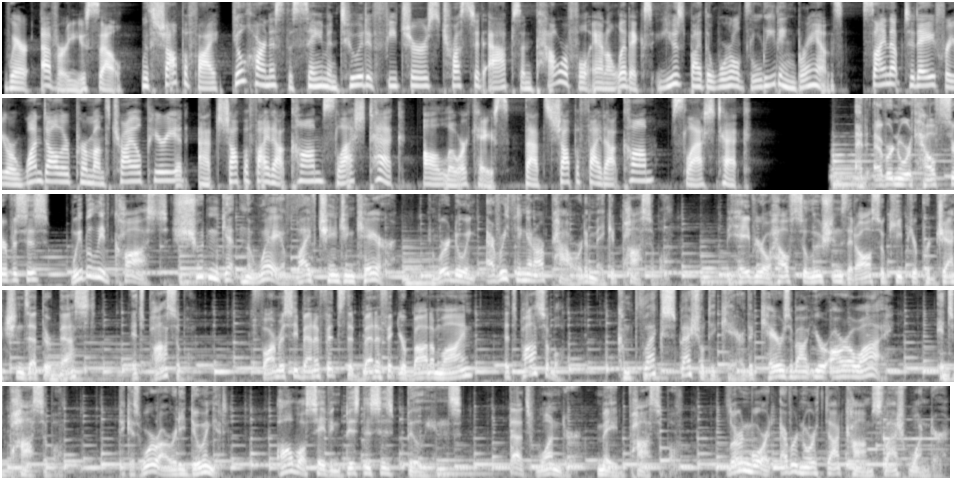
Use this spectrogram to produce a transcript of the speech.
wherever you sell. With Shopify, you'll harness the same intuitive features, trusted apps, and powerful analytics used by the world's leading brands. Sign up today for your $1 per month trial period at shopify.com slash tech, all lowercase. That's shopify.com slash tech. At Evernorth Health Services, we believe costs shouldn't get in the way of life-changing care, and we're doing everything in our power to make it possible. Behavioral health solutions that also keep your projections at their best? It's possible. Pharmacy benefits that benefit your bottom line? It's possible. Complex specialty care that cares about your ROI? It's possible. Because we're already doing it. All while saving businesses billions. That's Wonder made possible. Learn more at evernorth.com/wonder.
